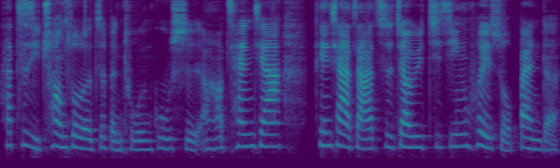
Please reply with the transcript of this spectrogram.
她自己创作了这本图文故事，然后参加天下杂志教育基金会所办的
